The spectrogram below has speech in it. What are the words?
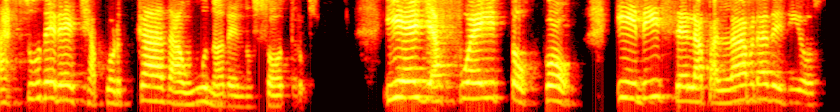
a su derecha, por cada uno de nosotros. Y ella fue y tocó, y dice la palabra de Dios,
